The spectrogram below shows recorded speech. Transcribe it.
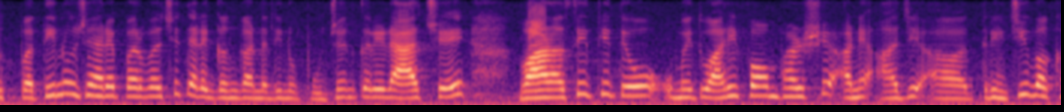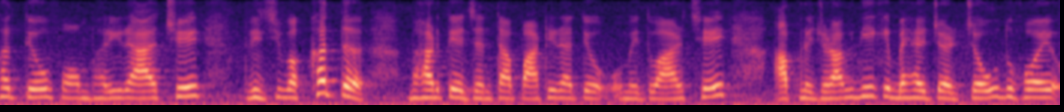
ઉત્પત્તિનું જ્યારે પર્વ છે ત્યારે ગંગા નદીનું પૂજન કરી રહ્યા છે. વારાણસીથી તેઓ ઉમેદવારી ફોર્મ ભરશે અને આજે ત્રીજી વખત તેઓ ફોર્મ ભરી રહ્યા છે. ત્રીજી વખત ભારતીય જનતા પાર્ટીના તેઓ ઉમેદવાર છે. આપણે જણાવી દઈએ કે બે હજાર ચૌદ હોય,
